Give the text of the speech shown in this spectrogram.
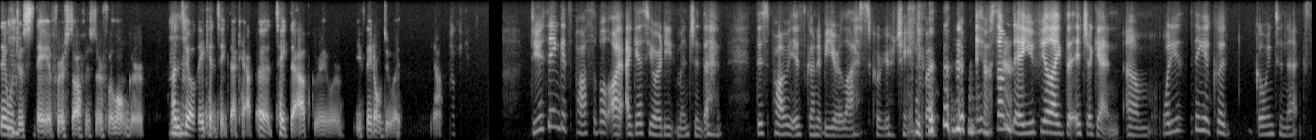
They would mm-hmm. just stay a first officer for longer mm-hmm. until they can take that cap, uh, take the upgrade, or if they don't do it, yeah. Okay. Do you think it's possible? I, I guess you already mentioned that this probably is going to be your last career change. But if someday you feel like the itch again, um, what do you think it could go into next?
